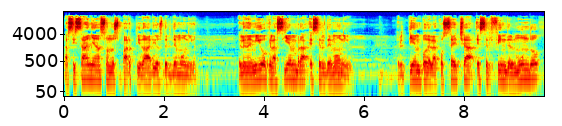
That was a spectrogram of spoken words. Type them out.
La cizaña son los partidarios del demonio. El enemigo que la siembra es el demonio. El tiempo de la cosecha es el fin del mundo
